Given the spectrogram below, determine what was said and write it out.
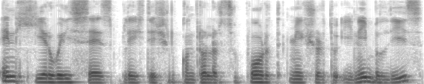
And here where it says playstation controller support make sure to enable this.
